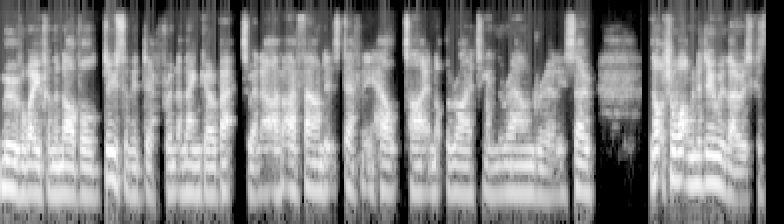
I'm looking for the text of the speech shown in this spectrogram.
move away from the novel, do something different, and then go back to it. I, I found it's definitely helped tighten up the writing in the round, really. So, not sure what I'm going to do with those because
